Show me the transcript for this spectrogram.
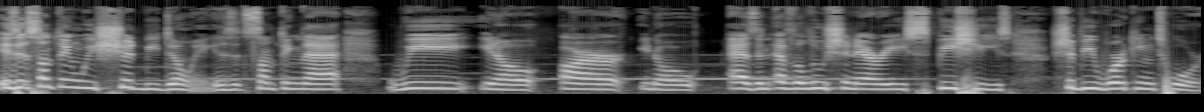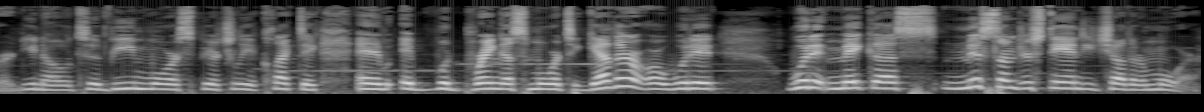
Is it something we should be doing? Is it something that we, you know, are, you know, as an evolutionary species should be working toward, you know, to be more spiritually eclectic and it, would bring us more together or would it would it make us misunderstand each other more?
